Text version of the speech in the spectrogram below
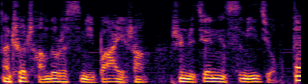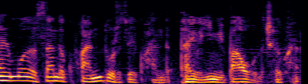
那车长都是四米八以上。甚至接近四米九，但是 Model 3的宽度是最宽的，它有一米八五的车宽。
